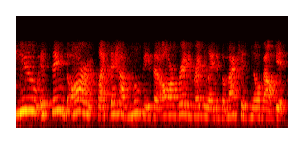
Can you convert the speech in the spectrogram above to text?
you, if things are like they have movies that are already regulated, but my kids know about it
